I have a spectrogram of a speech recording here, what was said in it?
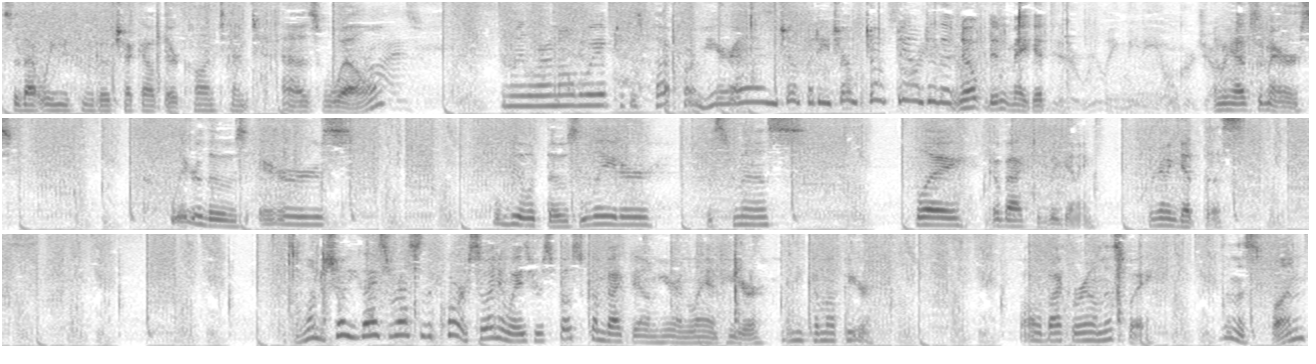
so that way you can go check out their content as well. And we run all the way up to this platform here and jumpity jump jump down to the... Nope, didn't make it. And we have some errors. Clear those errors. We'll deal with those later. Dismiss. Play. Go back to the beginning. We're gonna get this. I want to show you guys the rest of the course. So anyways, you're supposed to come back down here and land here. And you come up here. Follow back around this way. Isn't this fun?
